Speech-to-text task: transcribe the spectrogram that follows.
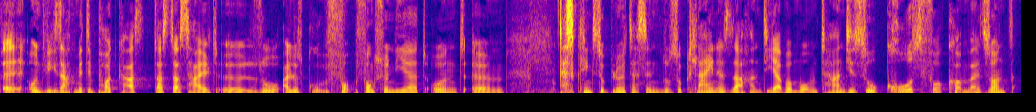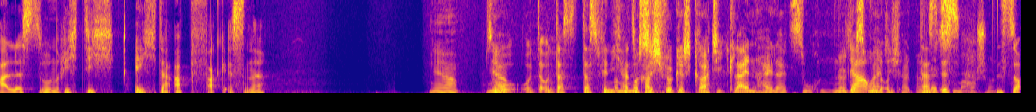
äh, und wie gesagt, mit dem Podcast, dass das halt äh, so alles gut fu funktioniert und ähm, das klingt so blöd, das sind nur so kleine Sachen, die aber momentan dir so groß vorkommen, weil sonst alles so ein richtig echter Abfuck ist, ne? Ja. So, ja. und, und das, das finde ich Man halt so. Man muss sich wirklich gerade die kleinen Highlights suchen, ne? Das ja, meinte und, ich halt beim das letzten ist, Mal auch schon. So,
